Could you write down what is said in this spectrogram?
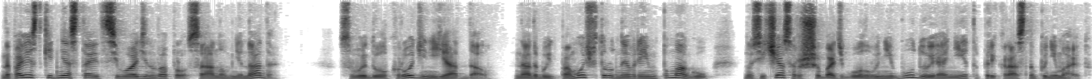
На повестке дня стоит всего один вопрос, а оно мне надо? Свой долг родине я отдал. Надо будет помочь в трудное время – помогу, но сейчас расшибать голову не буду, и они это прекрасно понимают.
